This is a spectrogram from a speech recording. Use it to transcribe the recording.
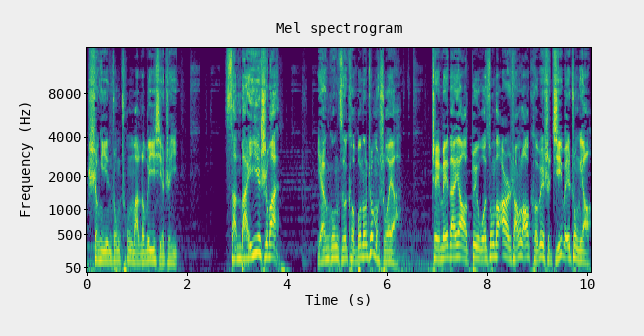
声音中充满了威胁之意。三百一十万，严公子可不能这么说呀！这枚丹药对我宗的二长老可谓是极为重要，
